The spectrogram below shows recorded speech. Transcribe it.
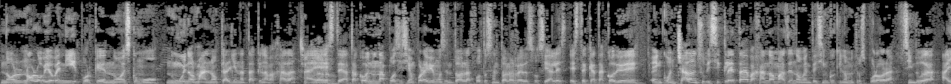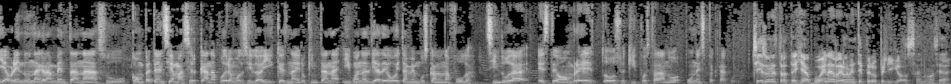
No, no lo vio venir porque no es como muy normal, ¿no? Que alguien ataque en la bajada. Sí, claro. Este, atacó en una posición, por ahí vimos en todas las fotos, en todas las redes sociales, este, que atacó de enconchado en su bicicleta, bajando a más de 95 kilómetros por hora. Sin duda, ahí abriendo una gran ventana a su competencia más cercana, podríamos decirlo ahí, que es Nairo Quintana. Y bueno, el día de hoy también buscando una fuga. Sin duda, este hombre, todo su equipo está dando un espectáculo. Sí, es una estrategia buena realmente, pero peligrosa, ¿no? O sea,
